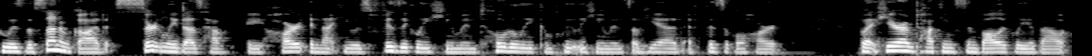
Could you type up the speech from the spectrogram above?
who is the Son of God, certainly does have a heart in that he was physically human, totally, completely human. So he had a physical heart. But here I'm talking symbolically about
